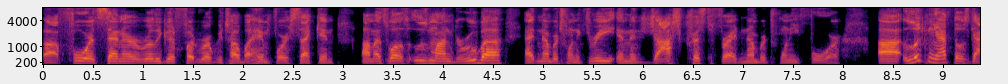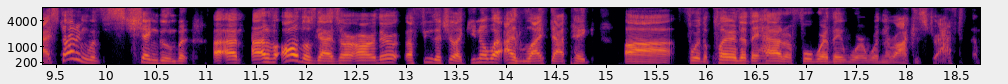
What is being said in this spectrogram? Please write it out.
uh, forward center, really good footwork. We talk about him for a second, um, as well as Usman Garuba at number 23, and then Josh Christopher at number 24. Uh, looking at those guys, starting with Sengun, but uh, out of all those guys, are, are there a few that you're like, you know what, I like that pick uh, for the player that they had or for where they were when the Rockets drafted them?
